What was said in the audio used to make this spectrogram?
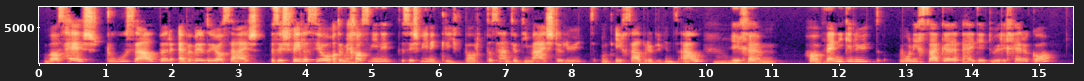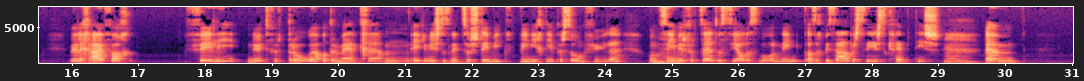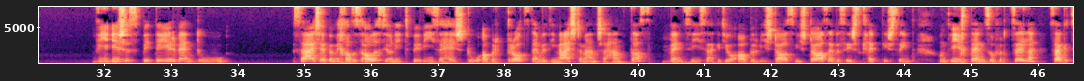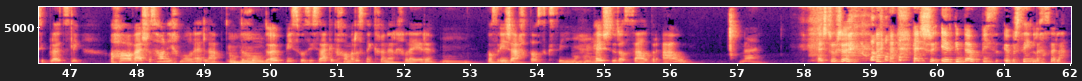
Was hast du selber, eben weil du ja sagst, es ist vieles ja, oder man kann es wie nicht, es ist wie nicht greifbar. Das haben ja die meisten Leute und ich selber übrigens auch. Mhm. Ich ähm, habe wenige Leute, wo ich sage, hey, dort würde ich hergehen. Weil ich einfach viele nicht vertraue oder merke, hm, irgendwie ist das nicht so stimmig, wie ich die Person fühle. Und Mhm. sie mir erzählt, was sie alles wahrnimmt. Also ich bin selber sehr skeptisch. Mhm. Ähm, wie ist es bei dir, wenn du sagst, eben, man kann das alles ja nicht beweisen, hast du aber trotzdem, weil die meisten Menschen haben das, Mhm. wenn sie sagen, ja, aber wie ist das, wie ist das, eben sehr skeptisch sind, und ich dann so erzähle, sagen sie plötzlich, aha, weißt du, was habe ich mal erlebt? Und Mhm. kommt etwas, wo sie sagen, kann man das nicht können erklären. Mhm. Was ist echt das gewesen? Mhm. Hast du das selber auch? Nein. Hast du schon, hast du irgendetwas Übersinnliches erlebt?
